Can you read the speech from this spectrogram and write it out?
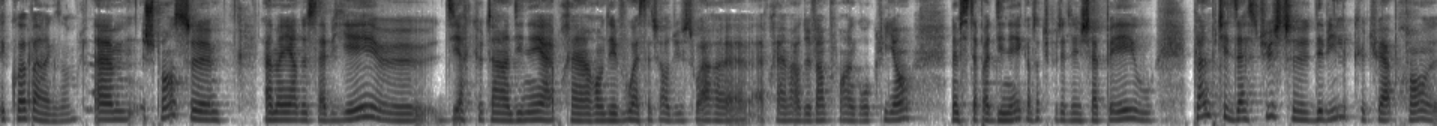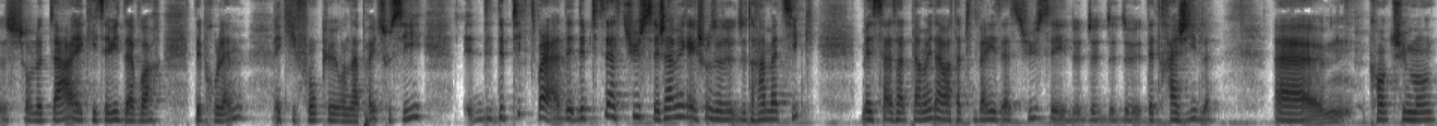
Et quoi par exemple? Euh, je pense euh, la manière de s'habiller, euh, dire que tu as un dîner après un rendez-vous à 7 heures du soir, euh, après un verre de vin pour un gros client, même si t'as pas de dîner, comme ça tu peux t'échapper, ou plein de petites astuces euh, débiles que tu apprends euh, sur le tas et qui t'évitent d'avoir des problèmes et qui font qu'on n'a pas eu de soucis. Des, petites voilà des, petites astuces c'est jamais quelque chose de, dramatique mais ça ça te permet d'avoir ta petite valise d'astuces et de de- de- de- d'être agile euh, quand tu montes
